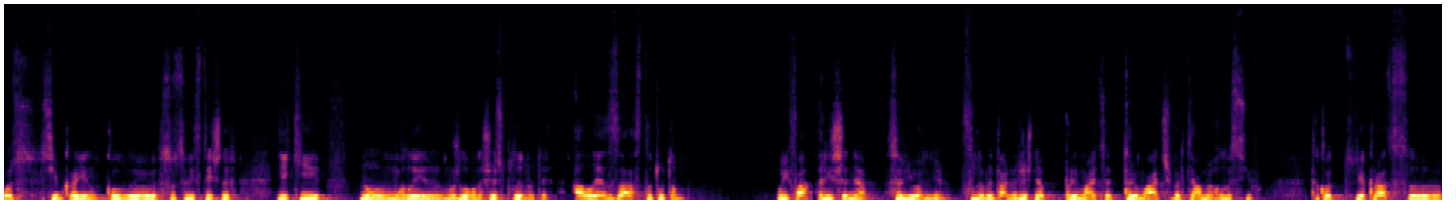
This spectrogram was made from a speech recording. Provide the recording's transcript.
Ось сім країн соціалістичних, які ну, могли, можливо, на щось вплинути. Але за статутом УЄФА рішення серйозні, фундаментальні рішення приймаються трьома чвертями голосів. Так от, якраз е,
